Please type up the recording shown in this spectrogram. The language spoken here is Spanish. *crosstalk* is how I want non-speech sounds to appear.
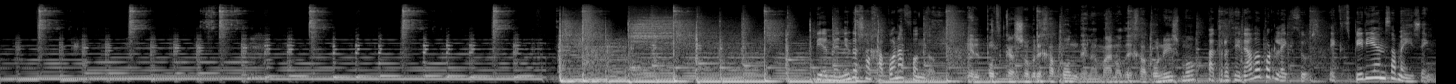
Bienvenidos a Japón a Fondo, El podcast sobre Japón de la mano de japonismo. patrocinado por Lexus. Experience Amazing.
